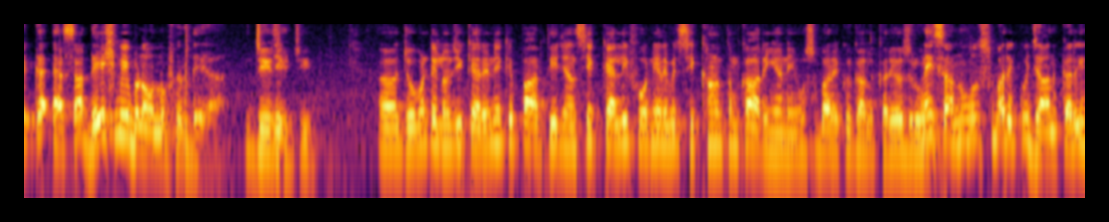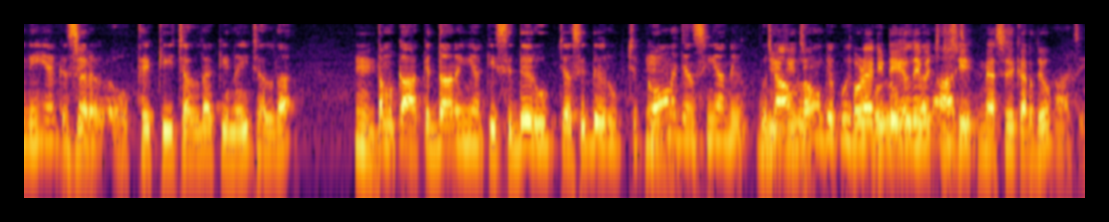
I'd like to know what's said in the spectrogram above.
ਇੱਕ ਐਸਾ ਦੇਸ਼ ਵੀ ਬਣਾਉਣ ਨੂੰ ਫਿਰਦੇ ਆ। ਜੀ ਜੀ ਜੀ। ਜੋਬਨ ਢਿੱਲੋਂ ਜੀ ਕਹਿ ਰਹੇ ਨੇ ਕਿ ਭਾਰਤੀ ਏਜੰਸੀਆਂ ਕੈਲੀਫੋਰਨੀਆ ਦੇ ਵਿੱਚ ਸਿੱਖਾਂ ਨੂੰ ਧਮਕਾ ਰਹੀਆਂ ਨੇ। ਉਸ ਬਾਰੇ ਕੋਈ ਗੱਲ ਕਰਿਓ ਜ਼ਰੂਰ। ਨਹੀਂ ਸਾਨੂੰ ਉਸ ਬਾਰੇ ਕੋਈ ਜਾਣਕਾਰੀ ਨਹੀਂ ਹੈ ਕਿ ਸਰ ਉੱਥੇ ਕੀ ਚੱਲਦਾ ਕੀ ਨਹੀਂ ਚੱਲਦਾ। ਧਮਕਾ ਕਿੱਦਾਂ ਰਹੀਆਂ ਕੀ ਸਿੱਧੇ ਰੂਪ ਚ ਸਿੱਧੇ ਰੂਪ ਚ? ਕੌਣ ਏਜੰਸੀਆਂ ਨੇ? ਕੋਈ ਨਾਮ ਲਾਓਗੇ ਕੋਈ? ਥੋੜਾ ਡਿਟੇਲ ਦੇ? ਵਿੱਚ ਤੁਸੀਂ ਮੈਸੇਜ ਕਰ ਦਿਓ। ਹਾਂ ਜੀ।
